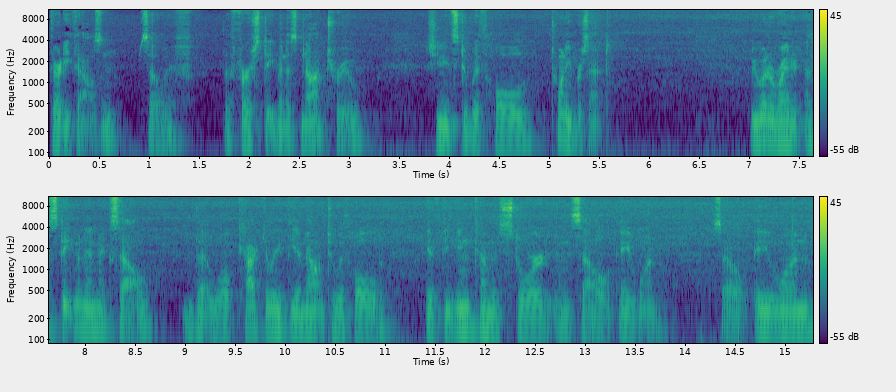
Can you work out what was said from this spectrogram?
30,000, so if the first statement is not true, she needs to withhold 20% we want to write a statement in Excel that will calculate the amount to withhold if the income is stored in cell A1. So A1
